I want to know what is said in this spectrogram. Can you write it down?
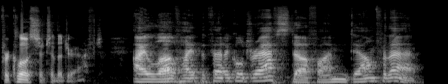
for closer to the draft. I love hypothetical draft stuff. I'm down for that.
